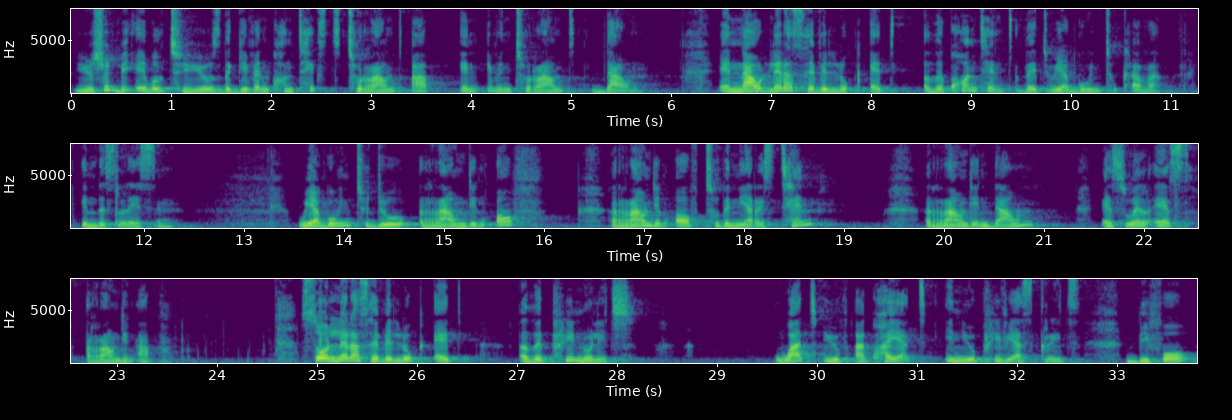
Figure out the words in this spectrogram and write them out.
You should be able to use the given context to round up and even to round down. And now let us have a look at the content that we are going to cover in this lesson. We are going to do rounding off, rounding off to the nearest 10, rounding down, as well as rounding up. So let us have a look at the pre-knowledge, what you've acquired in your previous grades before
